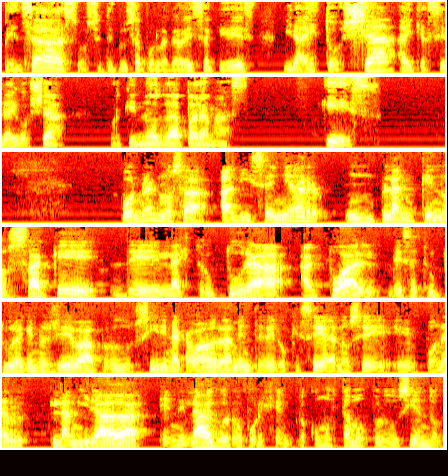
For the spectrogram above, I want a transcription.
pensás o se te cruza por la cabeza que es, mira, esto ya hay que hacer algo ya, porque no da para más. ¿Qué es? ponernos a, diseñar un plan que nos saque de la estructura actual, de esa estructura que nos lleva a producir inacabadamente de lo que sea, no sé, eh, poner la mirada en el agro, por ejemplo, cómo estamos produciendo,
